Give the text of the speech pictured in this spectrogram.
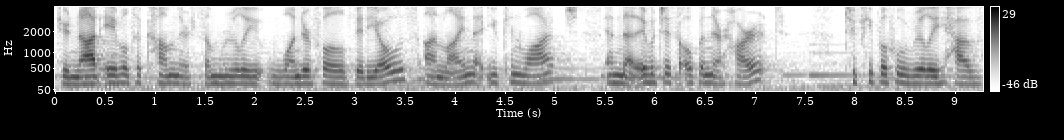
If you're not able to come, there's some really wonderful videos online that you can watch, and that it would just open their heart to people who really have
